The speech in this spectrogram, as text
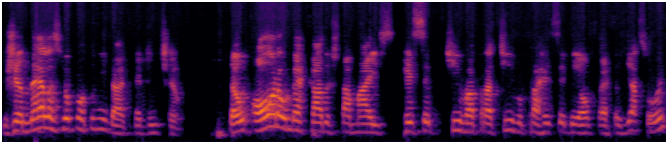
janelas de oportunidade, que a gente chama. Então, ora o mercado está mais receptivo, atrativo para receber ofertas de ações,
